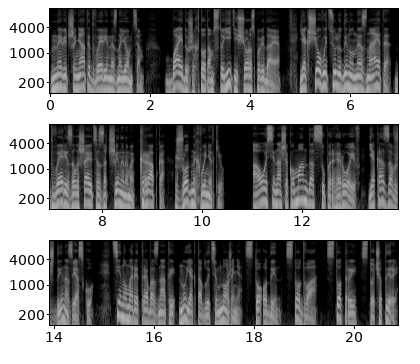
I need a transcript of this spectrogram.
не відчиняти двері незнайомцям. Байдуже, хто там стоїть і що розповідає. Якщо ви цю людину не знаєте, двері залишаються зачиненими. Крапка, жодних винятків. А ось і наша команда супергероїв, яка завжди на зв'язку. Ці номери треба знати, ну як таблицю множення: 101, 102, 103, 104.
